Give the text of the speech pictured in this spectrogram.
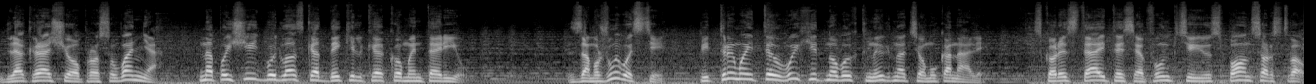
Для кращого просування напишіть, будь ласка, декілька коментарів. За можливості підтримайте вихід нових книг на цьому каналі. Скористайтеся функцією спонсорства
